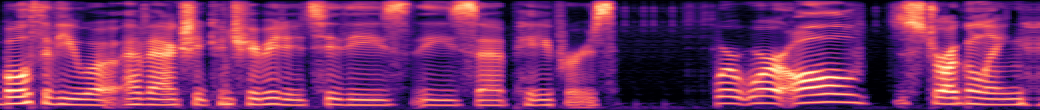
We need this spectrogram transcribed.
both of you uh, have actually contributed to these, these uh, papers. We're, we're all struggling,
